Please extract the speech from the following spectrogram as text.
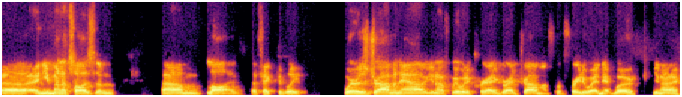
uh, and you monetize them um, live effectively. Whereas drama now, you know, if we were to create a great drama for a free to air network, you know,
